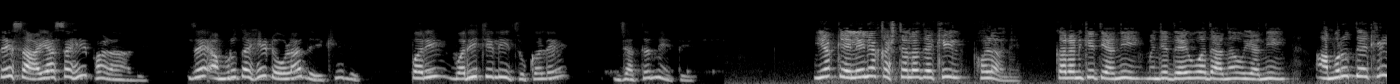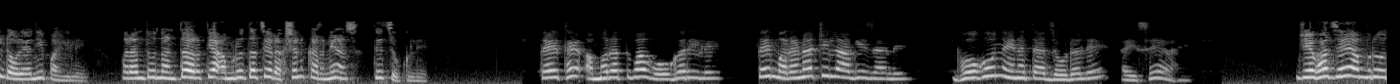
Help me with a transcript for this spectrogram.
ते सायासही फळा आले जे अमृतही डोळा देखील. परी वरीचिली चुकले जतने ते या केलेल्या कष्टाला देखील फळ आले. कारण की त्यांनी म्हणजे देव व दानव यांनी अमृत देखील डोळ्यांनी पाहिले. परंतु नंतर त्या अमृताचे रक्षण करण्यास ते चुकले. तेथे अमरत्वा वोगरिले ते मरणाची लागी झाले. भोगून येणता जोडले ऐसे आहे. जेव्हा जे अमृत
